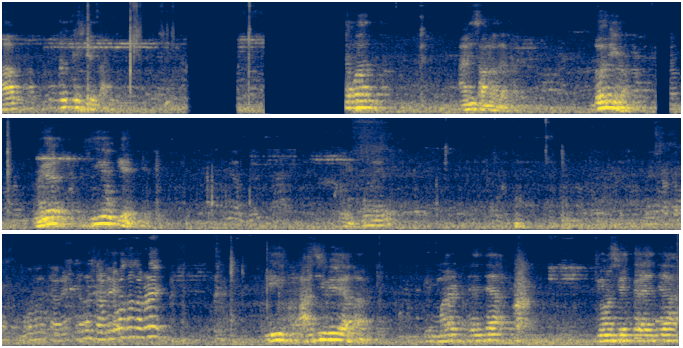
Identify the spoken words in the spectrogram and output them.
हा प्रतिष्ठेचा आहे. आणि समाजाचा दोन्ही वेळ ही योग्य आहे. ही अशी वेळ आता. की मराठ्यांच्या किंवा शेतकऱ्यांच्या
